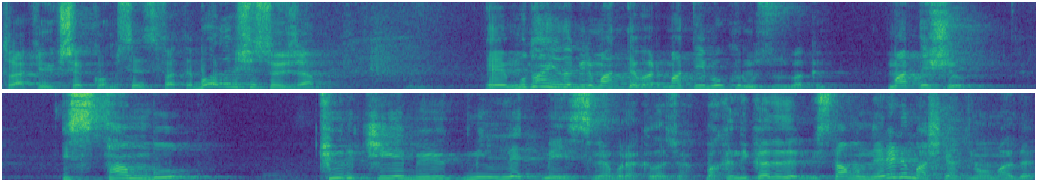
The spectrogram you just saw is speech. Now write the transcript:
Trakya Yüksek Komiseri sıfatı. Bu arada bir şey söyleyeceğim. E, Mudanya'da bir madde var. Maddeyi bir okur musunuz bakın. Madde şu. İstanbul Türkiye Büyük Millet Meclisi'ne bırakılacak. Bakın dikkat edelim. İstanbul nerenin başkenti normalde?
